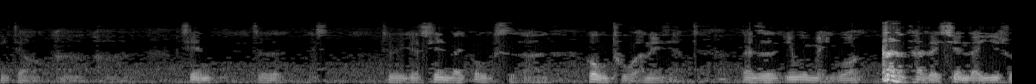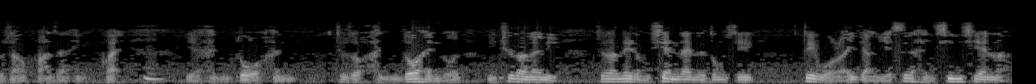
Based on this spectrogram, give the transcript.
比较啊啊现就是就一个现代构思啊、构图啊那些。但是因为美国，它在现代艺术上发展很快，嗯，也很多很，就是说很多很多，你去到那里，就是那种现代的东西，对我来讲也是很新鲜了，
